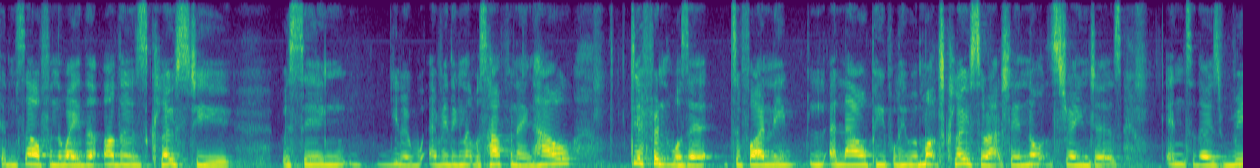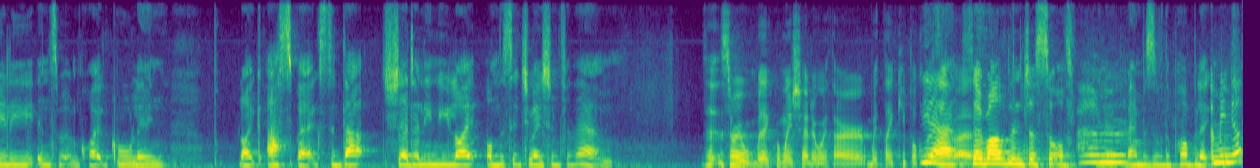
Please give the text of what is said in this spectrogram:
himself in the way that others close to you were seeing, you know, everything that was happening. How different was it to finally allow people who were much closer actually and not strangers into those really intimate and quite grueling like aspects? Did that shed any new light on the situation for them? Sorry, like when we shared it with our with like people close to Yeah, us. so rather than just sort of you know, members of the public. I mean, yes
